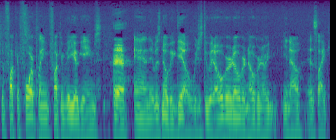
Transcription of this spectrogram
to fucking four playing fucking video games, yeah. and it was no big deal. We just do it over and over and over and over. You know, it's like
